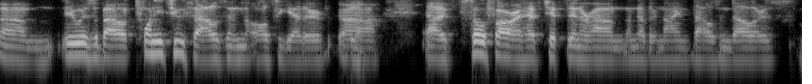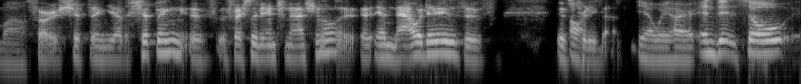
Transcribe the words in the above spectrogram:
um, it was about twenty-two thousand altogether. Yeah. Uh, uh, so far, I have chipped in around another nine thousand dollars Wow. as far as shipping. Yeah, the shipping is, especially the international, and nowadays is is Oh, pretty bad. Yeah, way higher. And th- so, eh,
